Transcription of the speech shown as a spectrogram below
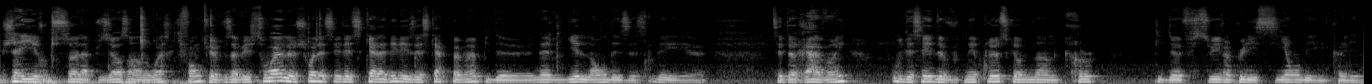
jaillir du sol à plusieurs endroits, ce qui font que vous avez soit le choix d'essayer d'escalader des escarpements puis de naviguer le long des, es- des euh, de ravins, ou d'essayer de vous tenir plus comme dans le creux, puis de suivre un peu les sillons des collines,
